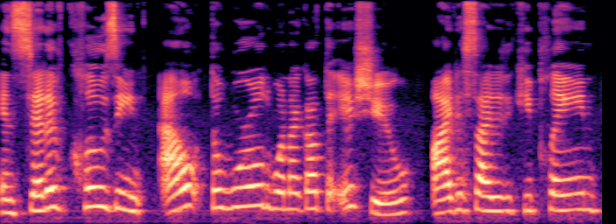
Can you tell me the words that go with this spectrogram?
instead of closing out the world when I got the issue, I decided to keep playing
